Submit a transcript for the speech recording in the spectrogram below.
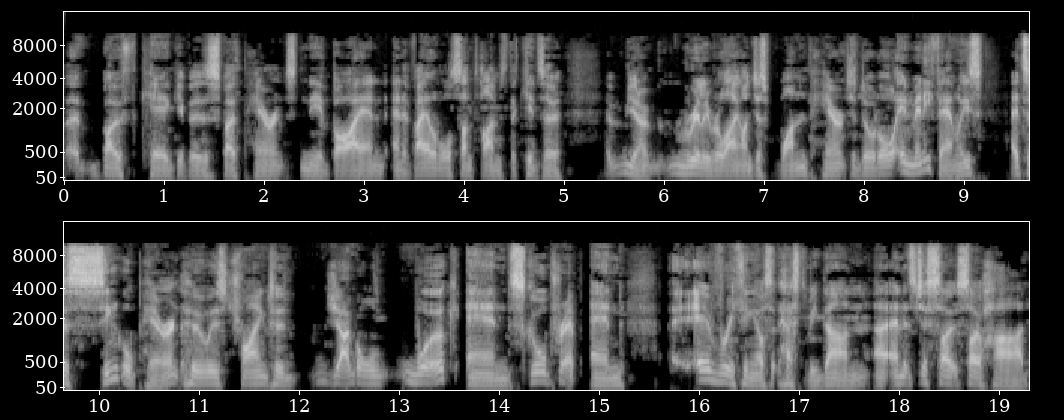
uh, both caregivers, both parents nearby and, and available. Sometimes the kids are, you know, really relying on just one parent to do it all. In many families, it's a single parent who is trying to juggle work and school prep and everything else that has to be done. Uh, and it's just so, so hard.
